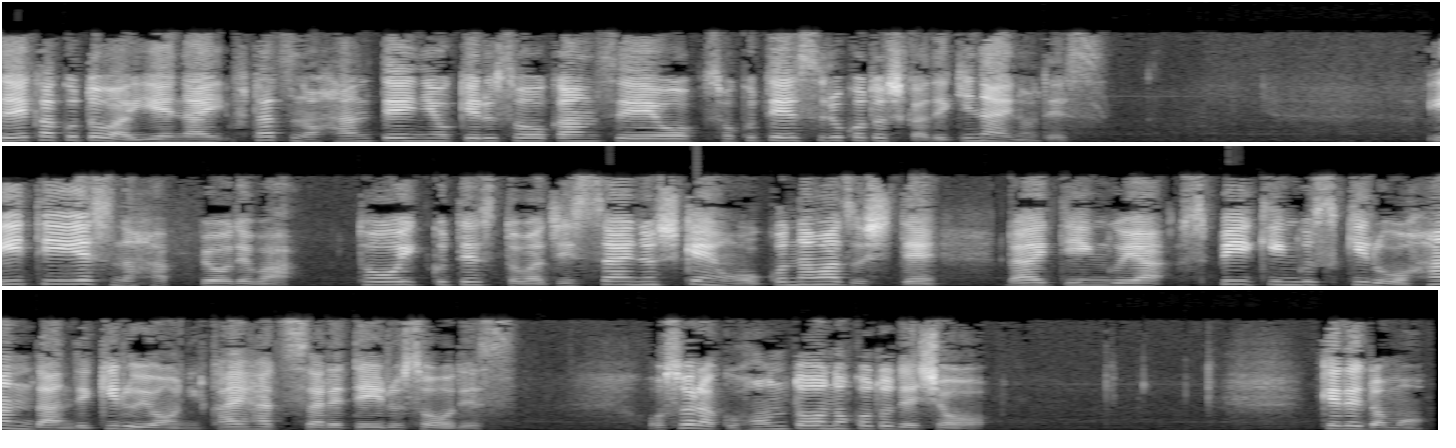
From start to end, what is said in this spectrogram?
正確とは言えない2つの判定における相関性を測定することしかできないのです。ETS の発表では、TOEIC テストは実際の試験を行わずして、ライティングやスピーキングスキルを判断できるように開発されているそうです。おそらく本当のことでしょう。けれども、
